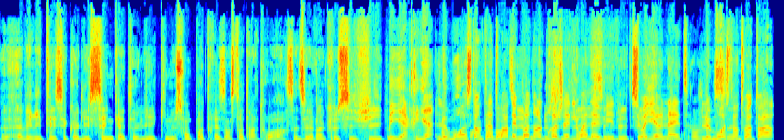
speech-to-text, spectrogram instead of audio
la, vérité, c'est que les signes catholiques, ils ne sont pas très ostentatoires. C'est-à-dire un crucifix. Mais il n'y a rien. Le mot ostentatoire n'est pas dans le projet de loi, David. Soyez caché. honnête. Le mot ostentatoire,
